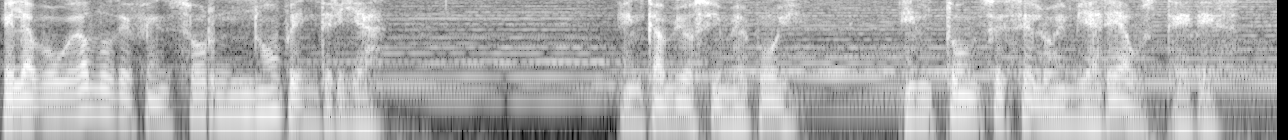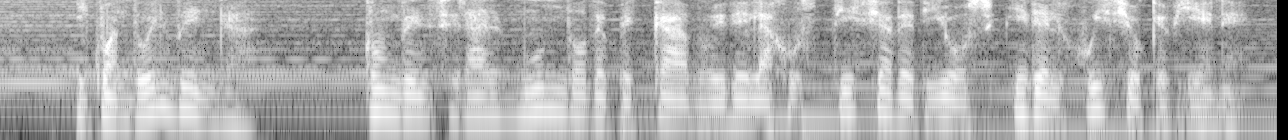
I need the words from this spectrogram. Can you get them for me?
el abogado defensor no vendría. En cambio, si me voy, entonces se lo enviaré a ustedes. Y cuando Él venga, convencerá al mundo de pecado y de la justicia de Dios y del juicio que viene.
